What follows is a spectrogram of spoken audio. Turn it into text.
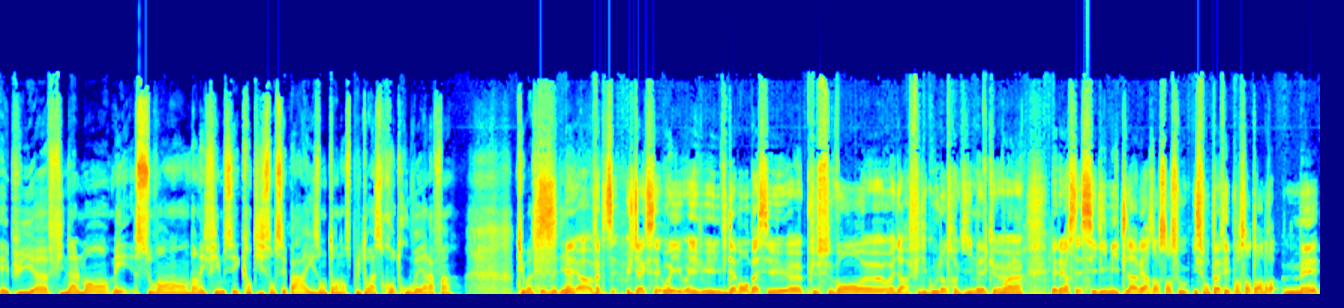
Et puis euh, finalement, mais souvent dans les films, c'est quand ils sont séparés, ils ont tendance plutôt à se retrouver à la fin. Tu vois ce que je veux dire? Mais euh, en fait, je dirais que c'est oui, oui, évidemment, bah c'est plus souvent, euh, on va dire, feel good entre guillemets que. Voilà. Mais d'ailleurs, c'est c'est limite l'inverse dans le sens où ils sont pas faits pour s'entendre, mais.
